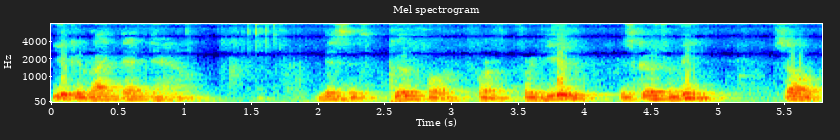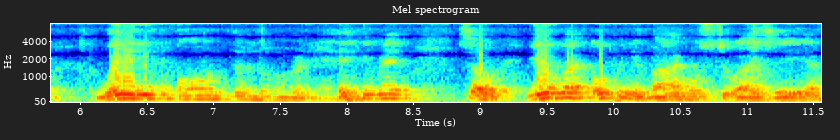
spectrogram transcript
You can write that down. This is good for, for, for you. It's good for me. So, waiting on the Lord. Amen. So, you know what? Open your Bibles to Isaiah.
